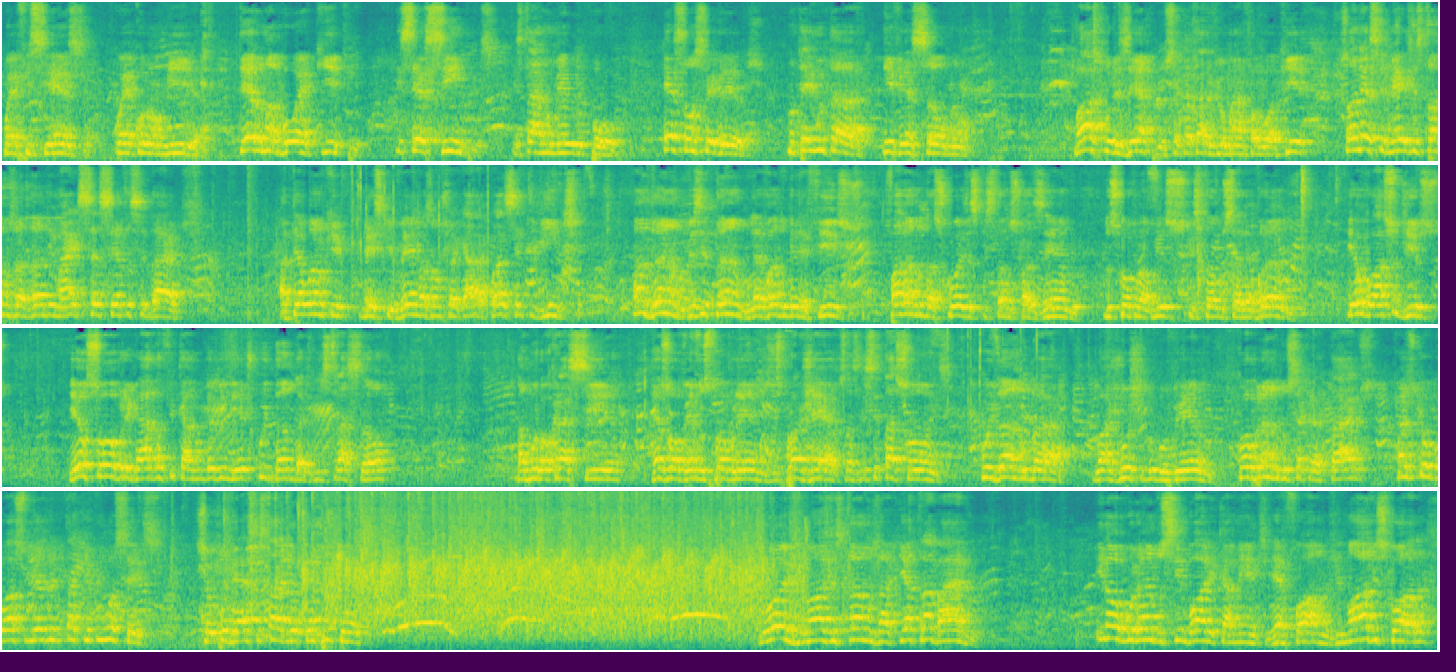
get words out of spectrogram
com eficiência, com economia, ter uma boa equipe, e ser simples, estar no meio do povo. Esses são os segredos. Não tem muita invenção, não. Nós, por exemplo, o secretário Vilmar falou aqui, só nesse mês estamos andando em mais de 60 cidades. Até o ano que, mês que vem nós vamos chegar a quase 120. Andando, visitando, levando benefícios, falando das coisas que estamos fazendo, dos compromissos que estamos celebrando. Eu gosto disso. Eu sou obrigado a ficar no gabinete cuidando da administração, da burocracia, resolvendo os problemas, os projetos, as licitações, cuidando da, do ajuste do governo, cobrando dos secretários, mas o que eu gosto mesmo é estar aqui com vocês. Se eu pudesse, estaria o tempo inteiro. Hoje nós estamos aqui a trabalho, inaugurando simbolicamente reformas de nove escolas,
